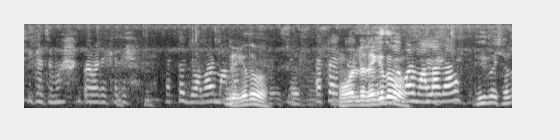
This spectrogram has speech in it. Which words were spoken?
ঠিক আছে মা বাবা রেখে দে। একটা জবার মালা রেখে দেবো? একটা মোবাইলটা রেখে দেবো? মালা দাও। এই বছর।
